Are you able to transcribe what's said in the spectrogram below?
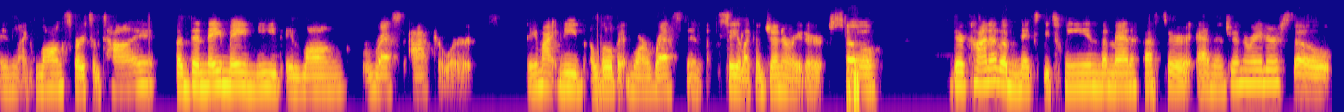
in like long spurts of time, but then they may need a long rest afterwards. They might need a little bit more rest than, say, like a generator. So they're kind of a mix between the manifestor and the generator. So,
